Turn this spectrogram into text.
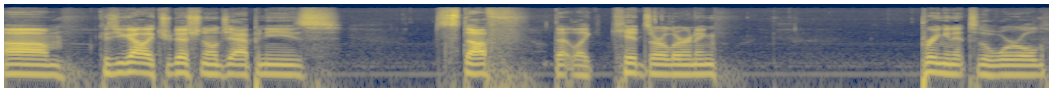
Um, because you got like traditional Japanese stuff that like kids are learning, bringing it to the world.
